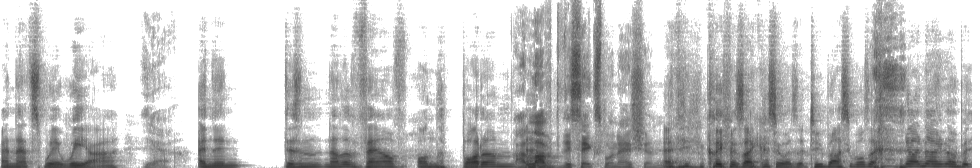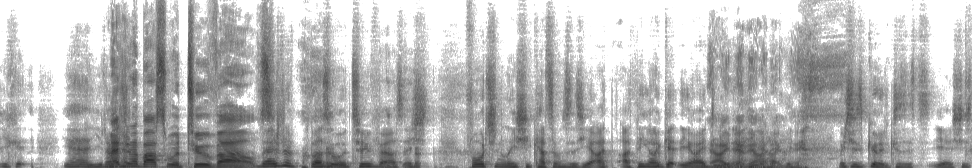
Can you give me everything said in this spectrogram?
and that's where we are. Yeah. And then there's another valve on the bottom. I and, loved this explanation. And then Cliff is like, "So was it two basketballs?" Like, no, no, no. But you can, yeah, you don't. Imagine have, a bus with two valves. imagine a basketball with two valves. She- fortunately, she cuts on and says, "Yeah, I, I think I get the idea." I get the now." Yeah, idea. get- which is good because it's yeah, she's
